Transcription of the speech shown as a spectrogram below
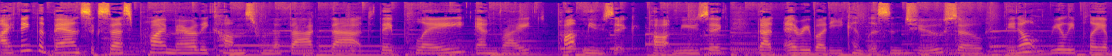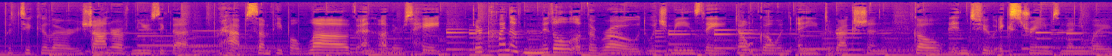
I think the band's success primarily comes from the fact that they play and write pop music, pop music that everybody can listen to. So they don't really play a particular genre of music that perhaps some people love and others hate. They're kind of middle of the road, which means they don't go in any direction, go into extremes in any way.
